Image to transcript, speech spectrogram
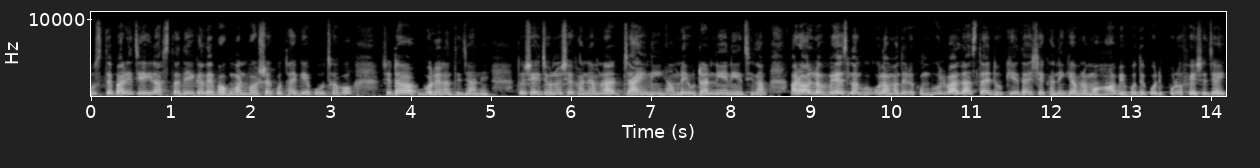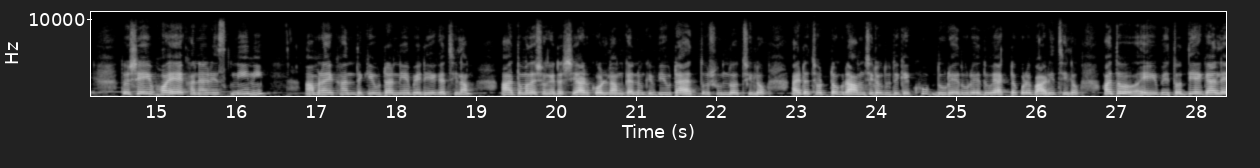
বুঝতে পারি যে এই রাস্তা দিয়ে গেলে ভগবান ভরসায় কোথায় গিয়ে পৌঁছাবো, সেটা ভোলেনাথই জানে। তো সেই জন্য সেখানে আমরা যাইনি, আমরা ইউটার্ন নিয়ে নিয়েছিলাম। আর অল অলওয়েজ না, গুগল আমাদের এরকম ভুলভাল রাস্তায় ঢুকিয়ে দেয়, সেখানে গিয়ে আমরা মহা বিপদে পড়ি, পুরো ফেসে যাই। তো সেই ভয়ে এখানে আর রিস্ক নিইনি। আমরা এখান থেকে ইউটার্ন নিয়ে বেরিয়ে গেছিলাম। আর তোমাদের সঙ্গে এটা শেয়ার করলাম কেন কি ভিউটা এত সুন্দর ছিল। আর এটা ছোট্ট গ্রাম ছিল, দুদিকে খুব দূরে দূরে দু একটা করে বাড়ি ছিল। হয়তো এই ভেতর দিয়ে গেলে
